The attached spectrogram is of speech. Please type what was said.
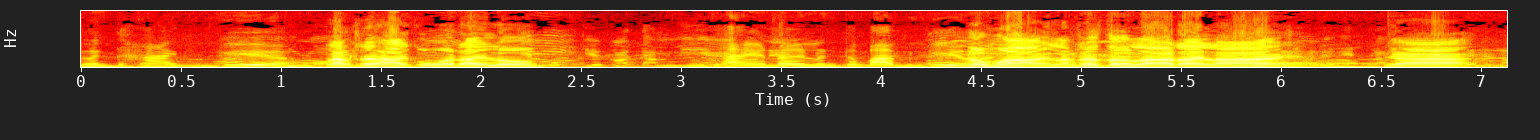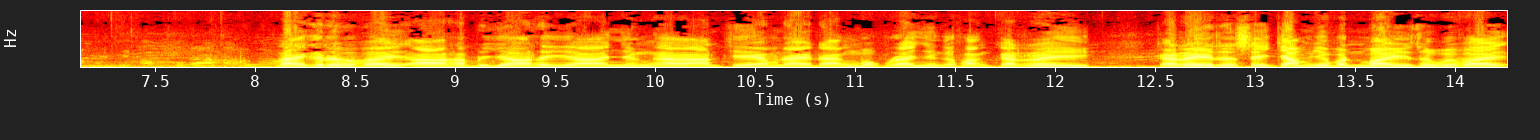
Lần thứ hai bên kia. Lần thứ hai cũng ở đây luôn. Lần thứ hai ở đây lần thứ ba bên kia đúng rồi. lần thứ tư là ở đây lại. Dạ. Đây kính thưa quý vị à, bây giờ thì à, những à, anh chị em ở đây đang múc ra những cái phần cà ri. Cà ri thì sẽ chấm với bánh mì thưa quý vị.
